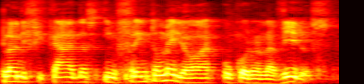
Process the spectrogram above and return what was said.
planificadas enfrentam melhor o coronavírus?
